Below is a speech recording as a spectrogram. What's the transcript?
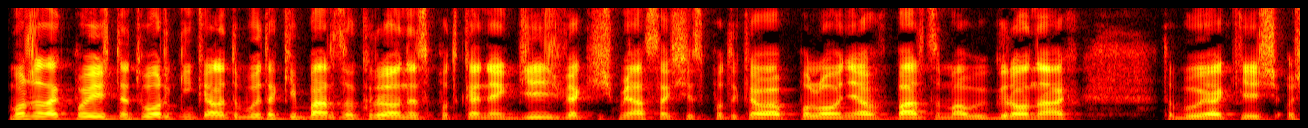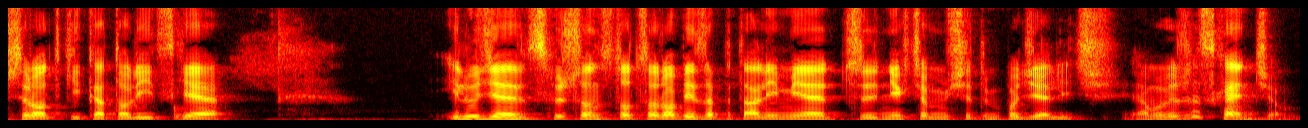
można tak powiedzieć networking, ale to były takie bardzo krojone spotkania. Gdzieś w jakichś miastach się spotykała Polonia w bardzo małych gronach. To były jakieś ośrodki katolickie. I ludzie, słysząc to, co robię, zapytali mnie, czy nie chciałbym się tym podzielić. Ja mówię, że z chęcią.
